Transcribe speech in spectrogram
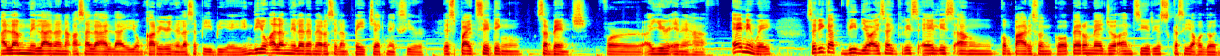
alam nila na nakasalalay yung career nila sa PBA. Hindi yung alam nila na meron silang paycheck next year despite sitting sa bench for a year and a half. Anyway, sa recap video, I said Chris Ellis ang comparison ko pero medyo unserious kasi ako doon.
